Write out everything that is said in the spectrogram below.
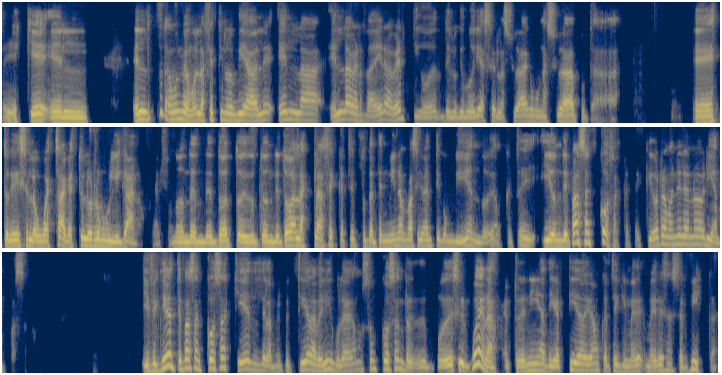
es que el, el, puta, volvemos, la fiesta inolvidable es la, es la verdadera vértigo de lo que podría ser la ciudad como una ciudad, puta, eh, esto que dicen los huachacas, esto es lo republicano, donde, donde, todo, donde todas las clases puta, terminan básicamente conviviendo, digamos, y donde pasan cosas que de otra manera no habrían pasado. Y efectivamente pasan cosas que desde la perspectiva de la película, digamos, son cosas, puedo decir, buenas, entretenidas, divertidas, digamos, que merecen ser vistas,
